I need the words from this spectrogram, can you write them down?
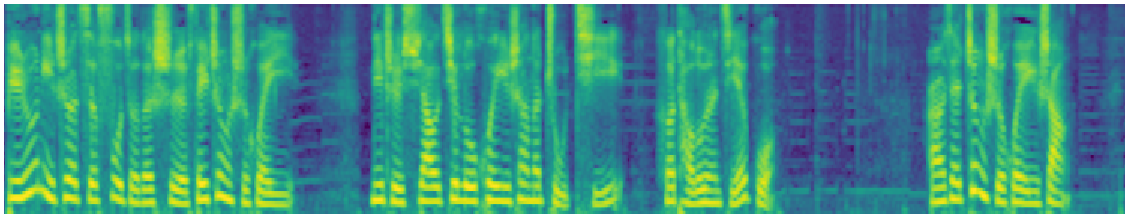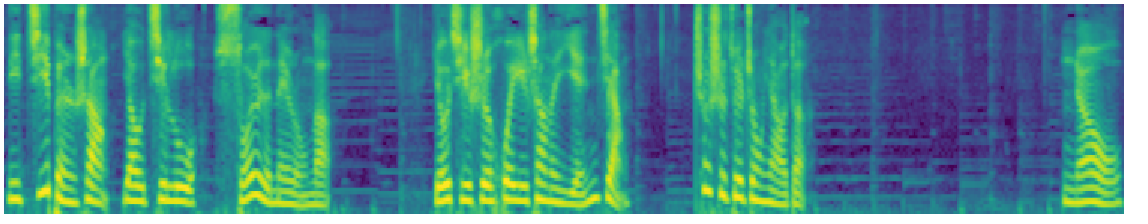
比如你这次负责的是非正式会议，你只需要记录会议上的主题和讨论的结果；而在正式会议上， 你基本上要记录所有的内容了，尤其是会议上的演讲，这是最重要的。No,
